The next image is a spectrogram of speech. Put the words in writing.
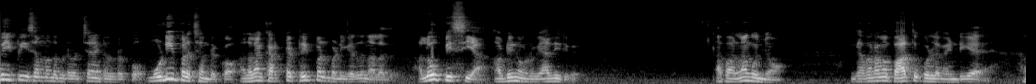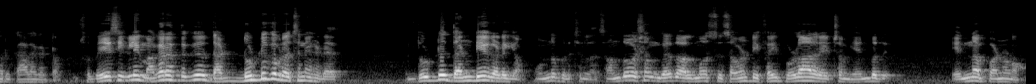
பிபி சம்மந்தப்பட்ட பிரச்சனைகள் இருக்கும். முடி பிரச்சனை இருக்கோ அதெல்லாம் கரெக்டாக ட்ரீட்மெண்ட் பண்ணிக்கிறது நல்லது. அலோபிசியா அப்படின்னு ஒரு வியாதி இருக்குது. அப்போல்லாம் கொஞ்சம் கவனமாக பார்த்துக்கொள்ள வேண்டிய ஒரு காலகட்டம். ஸோ பேசிக்கலி மகரத்துக்கு தட் துட்டுக்கு பிரச்சனை கிடையாது. துட்டு தண்டியே கிடைக்கும். ஒன்றும் பிரச்சனை இல்லை. சந்தோஷங்கிறது ஆல்மோஸ்ட் 75 ஃபைவ் பொருளாதார ஏற்றம் எண்பது என்ன பண்ணணும்?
